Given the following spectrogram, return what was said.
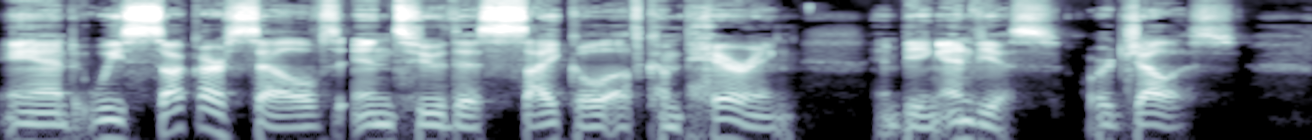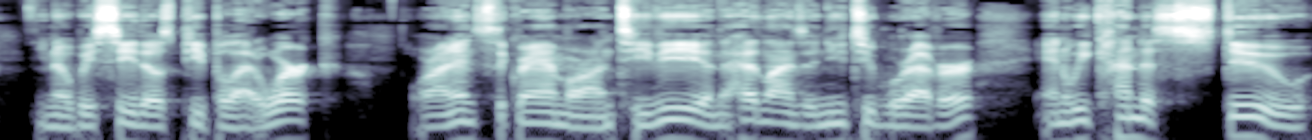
and we suck ourselves into this cycle of comparing and being envious or jealous. You know, we see those people at work or on Instagram or on TV and the headlines on YouTube, wherever, and we kind of stew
